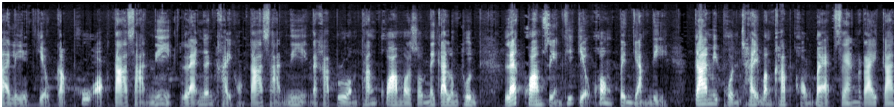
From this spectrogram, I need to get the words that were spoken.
รายละเอียดเกี่ยวกับผู้ออกตราสารหนี้และเงื่อนไขของตราสารหนี้นะครับรวมทั้งความเหมาะสมในการลงทุน และความเสี่ยงที่เกี่ยวข้องเป็นอย่างดี การมีผลใช้บังคับของแบบแสดงรายการ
